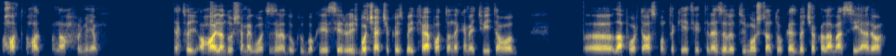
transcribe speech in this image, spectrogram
hat, hat, na, hogy mondjam, tehát, hogy a hajlandóság meg volt az eladóklubok részéről, és bocsánat, csak közben itt felpattan nekem egy tweet, ahol uh, Laporta azt mondta két héttel ezelőtt, hogy mostantól kezdve csak a Lamassiára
